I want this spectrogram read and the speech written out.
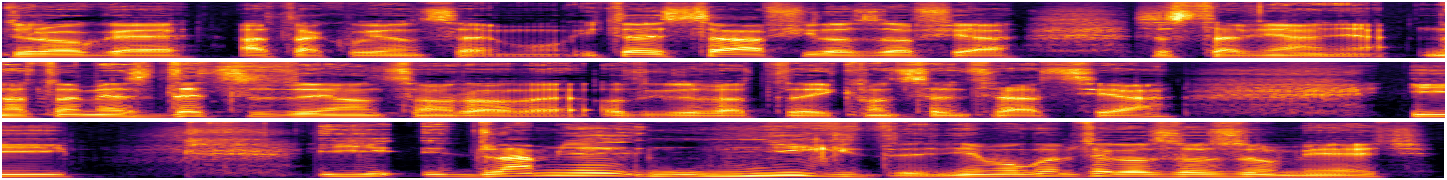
drogę atakującemu. I to jest cała filozofia zastawiania. Natomiast decydującą rolę odgrywa tutaj koncentracja i, i, i dla mnie nigdy nie mogłem tego zrozumieć,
